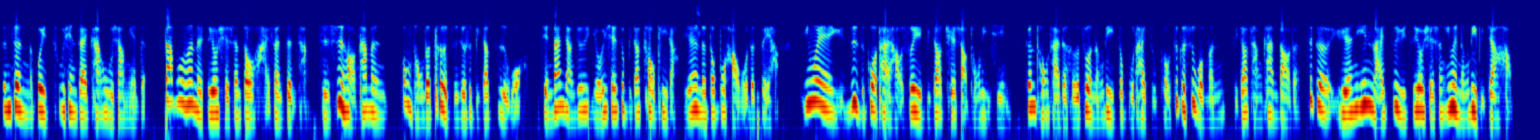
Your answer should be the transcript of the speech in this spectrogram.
真正会出现在刊物上面的。大部分的自由学生都还算正常，只是哈，他们共同的特质就是比较自我。简单讲，就是有一些就比较臭屁的，别人的都不好，我的最好。因为日子过太好，所以比较缺少同理心，跟同才的合作能力都不太足够。这个是我们比较常看到的。这个原因来自于自由学生，因为能力比较好，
